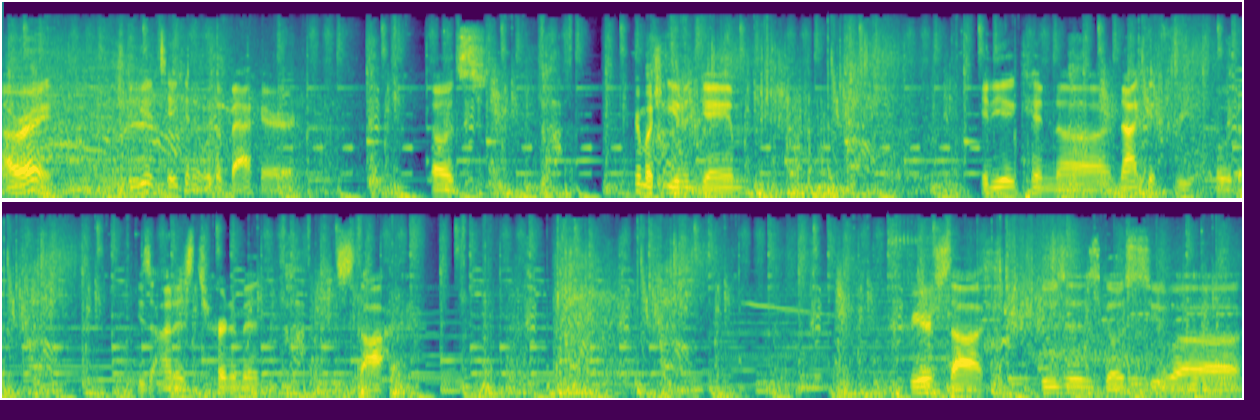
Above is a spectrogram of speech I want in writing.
All right. You get taken it with a back air. So it's pretty much even game. Idiot can uh, not get 3 0 He's on his tournament stock. Rear stock loses, goes to uh,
